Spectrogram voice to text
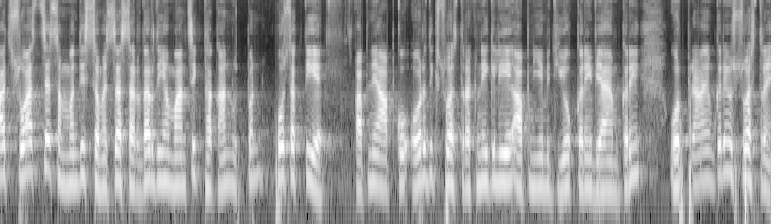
आज स्वास्थ्य से संबंधित समस्या, सरदर्द या मानसिक थकान उत्पन्न हो सकती है। अपने आप को और अधिक स्वस्थ रखने के लिए आप नियमित योग करें, व्यायाम करें और प्राणायाम करें और स्वस्थ रहें।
